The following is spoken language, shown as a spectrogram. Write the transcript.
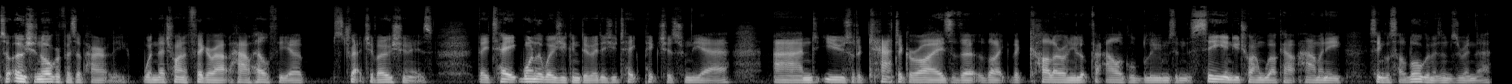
So, oceanographers apparently, when they're trying to figure out how healthy a stretch of ocean is. They take one of the ways you can do it is you take pictures from the air and you sort of categorize the like the color and you look for algal blooms in the sea and you try and work out how many single-celled organisms are in there.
